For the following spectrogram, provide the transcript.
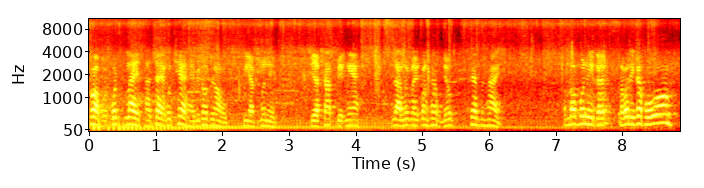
ชอบกดไล่ถ้าแช่กดแช่ให้พี่น้องพี่น้องเปียกมือนี้เปียกครับเปียกเนี่ย ย่างรถไปก่อนครับ เดี๋ยวแค่เป็นให้สำหรับวันนี้ก็สวัสดีครับผม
